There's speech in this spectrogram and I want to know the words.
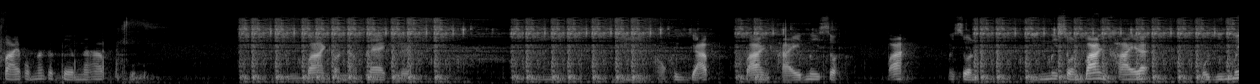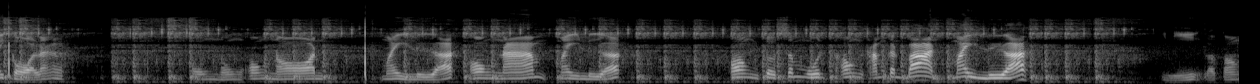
ไฟผมน่าจะเต็มนะครับบ้านก่อนอันดับแรกเลยออืมเอาให้ยับบ้านใครไม่สนบ้านไม่สนยิงไม่สนบ้านใครละเขายิงไม่ก่อนแล้ว ห้องนงห้องนอน ไม่เหลือห้องน้ำไม่เหลือ ห้องจดสมุดห้องทำกันบ้านไม่เหลือ ทีนี้เราต้อง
